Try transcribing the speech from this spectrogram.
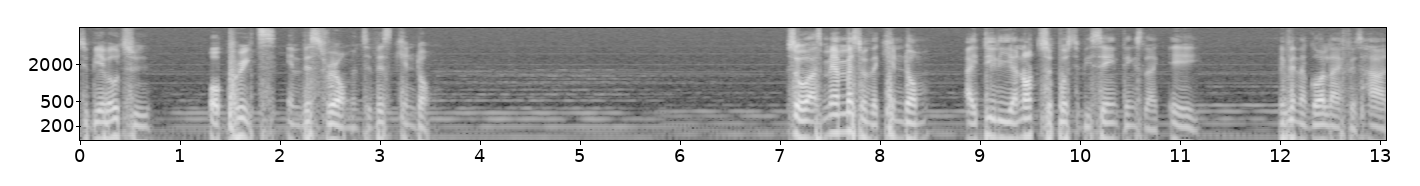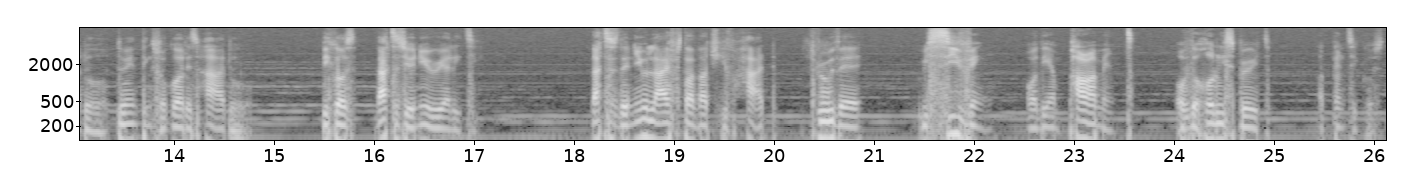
to be able to operate in this realm, into this kingdom. So, as members of the kingdom, ideally, you're not supposed to be saying things like, hey, living a God life is hard, or doing things for God is hard, or because that is your new reality. That is the new lifestyle that you've had through the receiving or the empowerment of the Holy Spirit at Pentecost.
